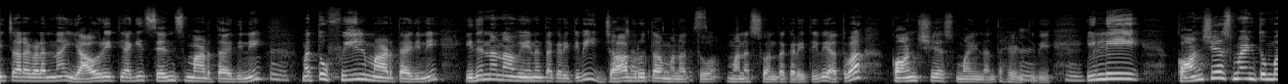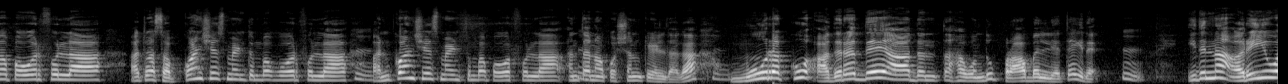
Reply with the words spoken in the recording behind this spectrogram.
ವಿಚಾರಗಳನ್ನ ಯಾವ ರೀತಿಯಾಗಿ ಸೆನ್ಸ್ ಮಾಡ್ತಾ ಇದ್ದೀನಿ ಮತ್ತು ಫೀಲ್ ಮಾಡ್ತಾ ಇದ್ದೀನಿ. ಇದನ್ನ ನಾವು ಏನಂತ ಕರಿತೀವಿ? ಜಾಗೃತ ಮನಸ್ಸು ಮನಸ್ಸು. ಅಂತ ಕರಿತೀವಿ ಅಥವಾ ಕಾನ್ಶಿಯಸ್ ಮೈಂಡ್ ಅಂತ ಹೇಳ್ತೀವಿ. ಇಲ್ಲಿ ಕಾನ್ಶಿಯಸ್ ಮೈಂಡ್ ತುಂಬಾ ಪವರ್ಫುಲ್ಲಾ ಅಥವಾ ಸಬ್ ಕಾನ್ಶಿಯಸ್ ಮೈಂಡ್ ತುಂಬಾ ಪವರ್ಫುಲ್ಲಾ ಅನ್ಕಾನ್ಶಿಯಸ್ ಮೈಂಡ್ ತುಂಬಾ ಪವರ್ಫುಲ್ಲಾ ಅಂತ ನಾವು ಕ್ವಶನ್ ಕೇಳಿದಾಗ ಮೂರಕ್ಕೂ ಅದರದ್ದೇ ಆದಂತಹ ಒಂದು ಪ್ರಾಬಲ್ಯತೆ ಇದೆ. ಇದನ್ನ ಅರಿಯುವ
